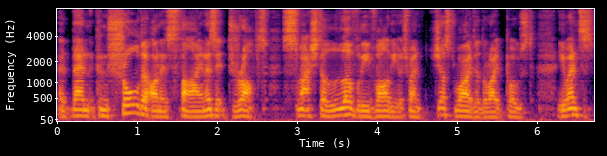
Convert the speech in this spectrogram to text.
uh, then controlled it on his thigh, and as it dropped, smashed a lovely volley which went just wide of the right post. He went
